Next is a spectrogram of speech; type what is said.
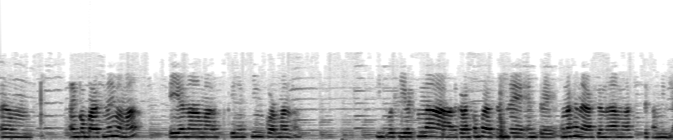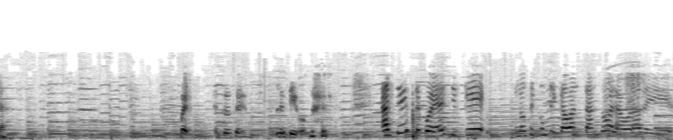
Um, en comparación a mi mamá, ella nada más tiene cinco hermanos. Y pues sí, es una gran comparación de entre una generación nada más de familia. Bueno, entonces les digo. Antes se podría decir que no se complicaban tanto a la hora de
